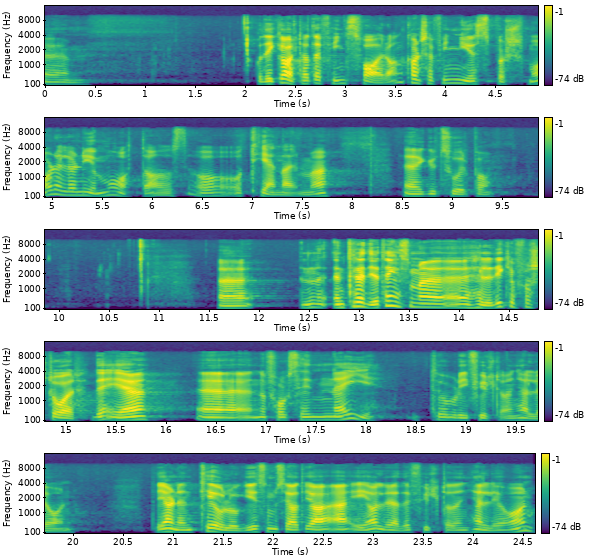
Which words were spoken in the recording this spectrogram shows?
Eh, og Det er ikke alltid at jeg finner svarene. Kanskje jeg finner nye spørsmål eller nye måter å, å, å tilnærme eh, Guds ord på. Eh, en tredje ting som jeg heller ikke forstår, det er eh, når folk sier nei til å bli fylt av Den hellige ånd. Det er gjerne en teologi som sier at ja, jeg er allerede fylt av Den hellige ånd.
